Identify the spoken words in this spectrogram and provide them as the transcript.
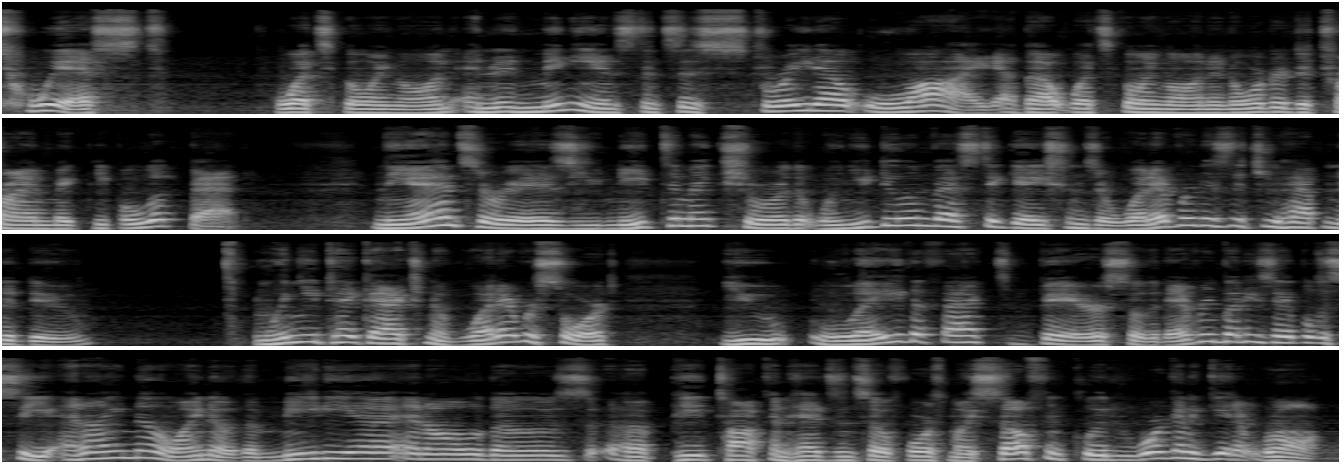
twist what's going on, and in many instances, straight out lie about what's going on in order to try and make people look bad. And the answer is you need to make sure that when you do investigations or whatever it is that you happen to do, when you take action of whatever sort, you lay the facts bare so that everybody's able to see. And I know, I know, the media and all of those uh, talking heads and so forth, myself included, we're going to get it wrong.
